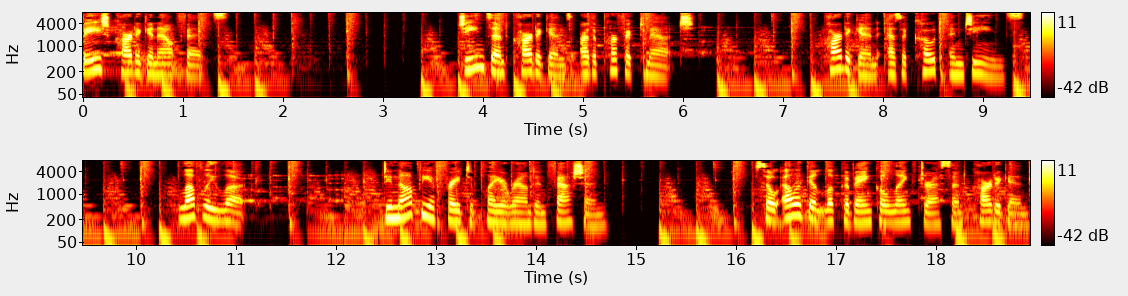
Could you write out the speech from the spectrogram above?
beige cardigan outfits. Jeans and cardigans are the perfect match. Cardigan as a coat and jeans. Lovely look. Do not be afraid to play around in fashion. So elegant look of ankle length dress and cardigan.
